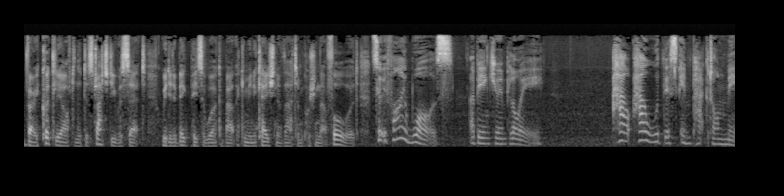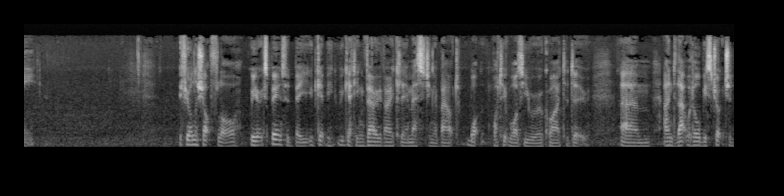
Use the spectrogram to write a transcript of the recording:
very quickly after the strategy was set, we did a big piece of work about the communication of that and pushing that forward. So if I was a B&Q employee, how, how would this impact on me? if you're on the shop floor, your experience would be you'd get, be getting very, very clear messaging about what, what it was you were required to do. Um, and that would all be structured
